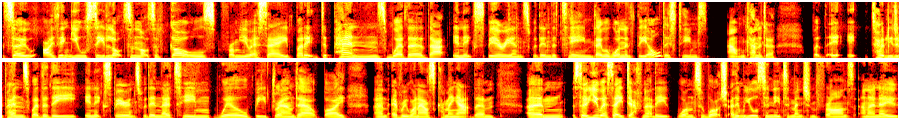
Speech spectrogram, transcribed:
so I think you will see lots and lots of goals from USA, but it depends whether that inexperience within the team, they were one of the oldest teams out in Canada, but it, it, totally depends whether the inexperience within their team will be drowned out by um, everyone else coming at them. Um, so USA definitely one to watch. I think we also need to mention France, and I know.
